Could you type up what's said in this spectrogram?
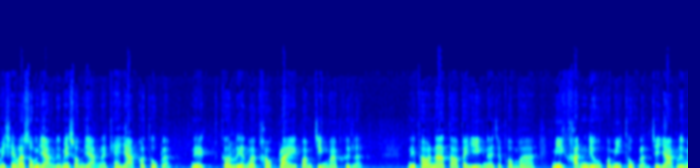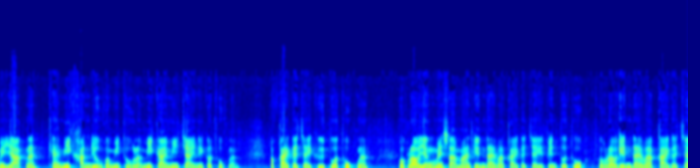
ไม่ใช่ว่าสมอยากหรือไม่สมอยากนะแค่อยากก็ทุกข์ละนี่ก็เรียกว่าเข้าใกล้ความจริงมากขึ้นละ นี่ภาวนาต่อไปอีกนะจะพบว่ามีขันอยู่ก็มีทุกข์ละจะอยากหรือไม่อยากนะ แค่มีขันอยู่ก็มีทุกข์ละมีกายมีใจนี่ก็ทุกข์ละเพราะกายกับใจคือตัวทุกข์นะพวกเรายังไม่สามารถเห็นได้ว่ากายกับใจเป็นตัวทุกข์พวกเราเห็นได้ว่ากายกับใจ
